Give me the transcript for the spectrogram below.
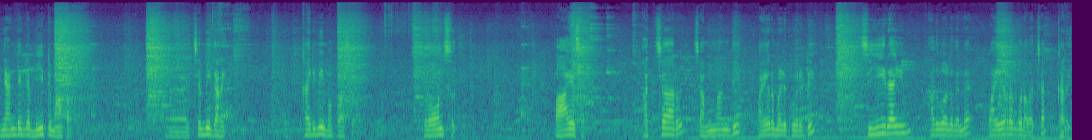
ഞണ്ടിന്റെ മീറ്റ് മാത്രം. ചെമ്മീൻ കറി കരിമീൻ മപ്പാസ് പ്രോൺസ് പായസം അച്ചാർ ചമ്മന്തി പയർ മെഴുക്ക് പുരട്ടി ചീരയും അതുപോലെ തന്നെ പയറും കൂടെ വച്ച കറി.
